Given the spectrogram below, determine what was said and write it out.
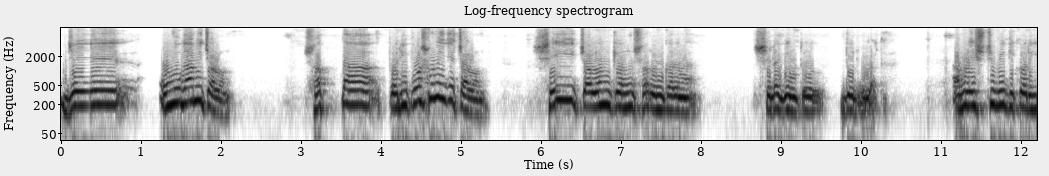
যে অনুগামী চলন, সত্তা পরিপোষণে যে চলন, সেই চলনকে অনুসরণ করে না, সেটা কিন্তু দুর্বলতা। আমরা ইষ্টবিধি করি,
